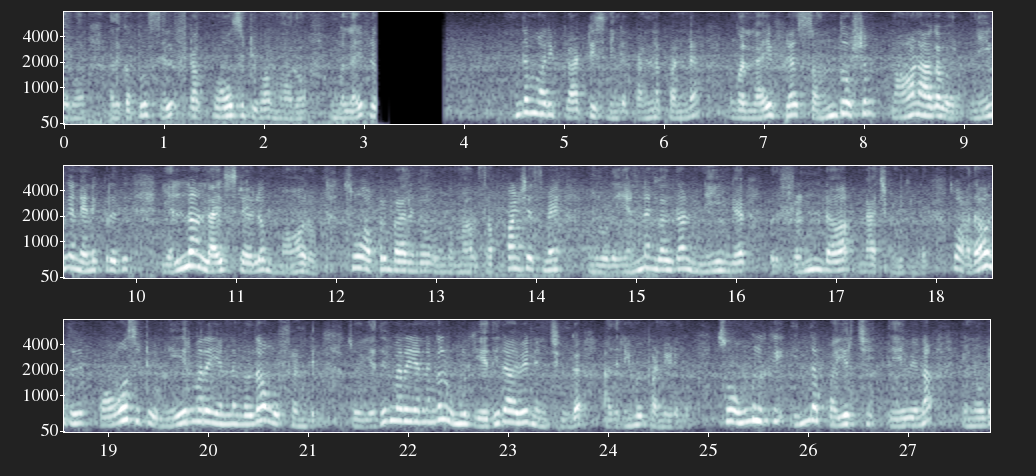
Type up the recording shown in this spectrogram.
வரும். அதுக்கப்புறம் செல்ஃப் டாக் பாசிட்டிவாக மாறும். உங்கள் லைஃப்பில் இந்த மாதிரி ப்ராக்டிஸ் நீங்கள் பண்ண பண்ண உங்கள் லைஃப்பில் சந்தோஷம் தானாக வரும். நீங்கள் நினைக்கிறது எல்லா லைஃப் ஸ்டைலும் மாறும். ஸோ அப்புறம் பாருங்கள் உங்கள் ம சப்கான்ஷியஸ் மைண்ட் உங்களோட எண்ணங்கள் தான் நீங்கள் ஒரு ஃப்ரெண்டாக மேட்ச் பண்ணிக்கிங்க. ஸோ அதாவது பாசிட்டிவ் நேர்மறை எண்ணங்கள் தான் உங்கள் ஃப்ரெண்டு ஸோ எதிர்மறை எண்ணங்கள் உங்களுக்கு எதிராகவே நினச்சிங்க. அதை ரிமூவ் பண்ணிவிடுங்க ஸோ உங்களுக்கு இந்த பயிற்சி தேவைன்னா என்னோட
